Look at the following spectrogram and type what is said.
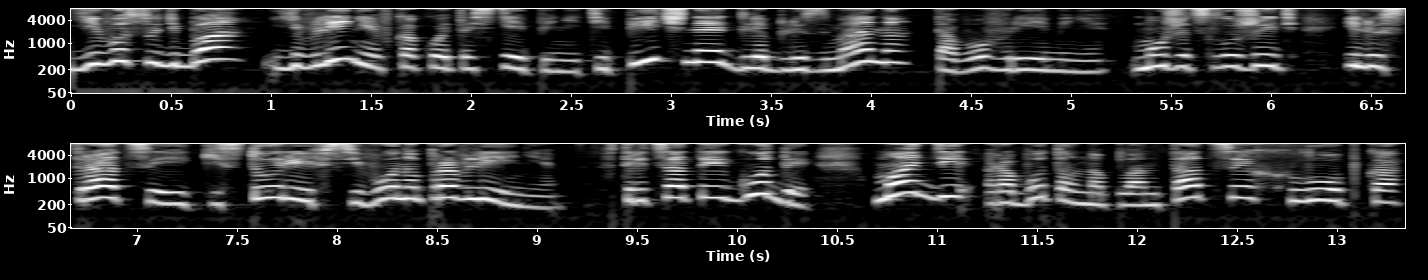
Его судьба – явление в какой-то степени типичное для блюзмена того времени, может служить иллюстрацией к истории всего направления. В 30-е годы Мадди работал на плантациях хлопка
